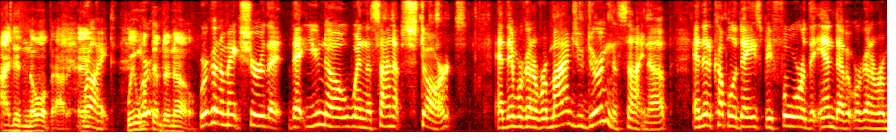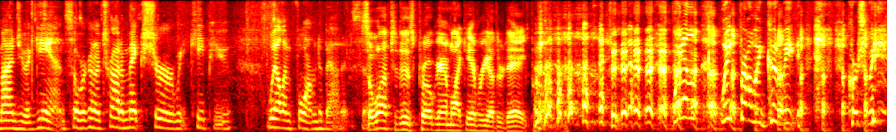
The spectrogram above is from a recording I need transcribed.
I didn't know about it. And Right. We want We're- them to know. We're going to make sure that, that you know when the sign up starts, and then we're going to remind you during the sign up, and then a couple of days before the end of it, we're going to remind you again. So we're going to try to make sure we keep you well informed about it. So we'll have to do this program like every other day. probably. well, we probably could. We, of course, we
